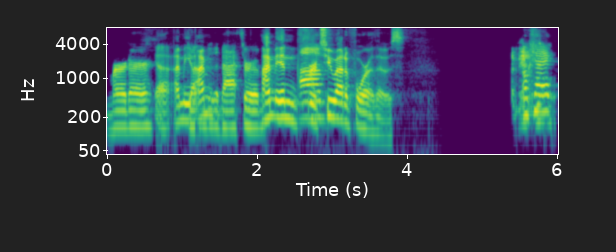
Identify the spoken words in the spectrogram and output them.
murder, Yeah. I mean, I'm in the bathroom. I'm in for Um, two out of four of those. I mean, Okay.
